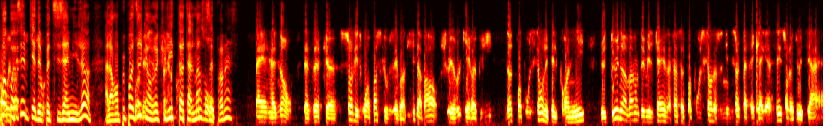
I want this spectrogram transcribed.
pas possible qu'il y ait de petits amis là. Alors, on peut pas dire qu'ils ont reculé totalement sur cette promesse. Ben euh, non. C'est-à-dire que sur les trois postes que vous évoquez, d'abord, je suis heureux qu'il ait repris notre proposition. J'étais le premier le 2 novembre 2015 à faire cette proposition dans une émission de Patrick Lagacé sur le deux tiers.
